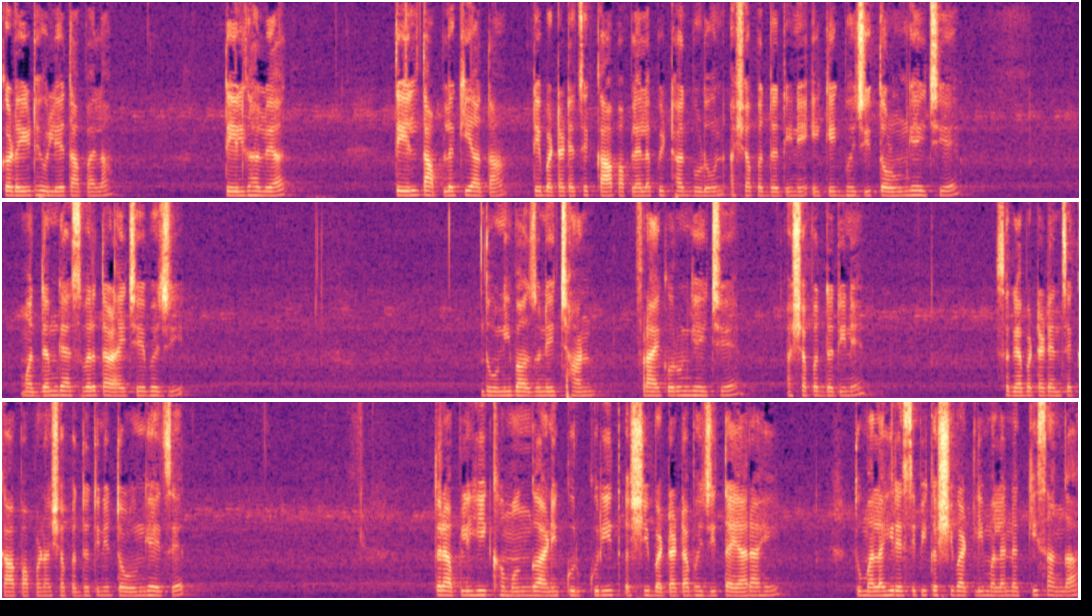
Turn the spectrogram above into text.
कढई ठेवली आहे तापायला. तेल घालूयात. तेल तापलं की आता ते बटाट्याचे काप आपल्याला पिठात बुडवून अशा पद्धतीने एक एक भजी तळून घ्यायची आहे. मध्यम गॅसवर तळायची आहे भजी. दोन्ही बाजूने छान फ्राय करून घ्यायची आहे अशा पद्धतीने. सगळ्या बटाट्यांचे काप आपण अशा पद्धतीने तळून घ्यायचे आहेत. तर आपली ही खमंग आणि कुरकुरीत अशी बटाटा भजी तयार आहे. तुम्हाला ही रेसिपी कशी वाटली मला नक्की सांगा.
